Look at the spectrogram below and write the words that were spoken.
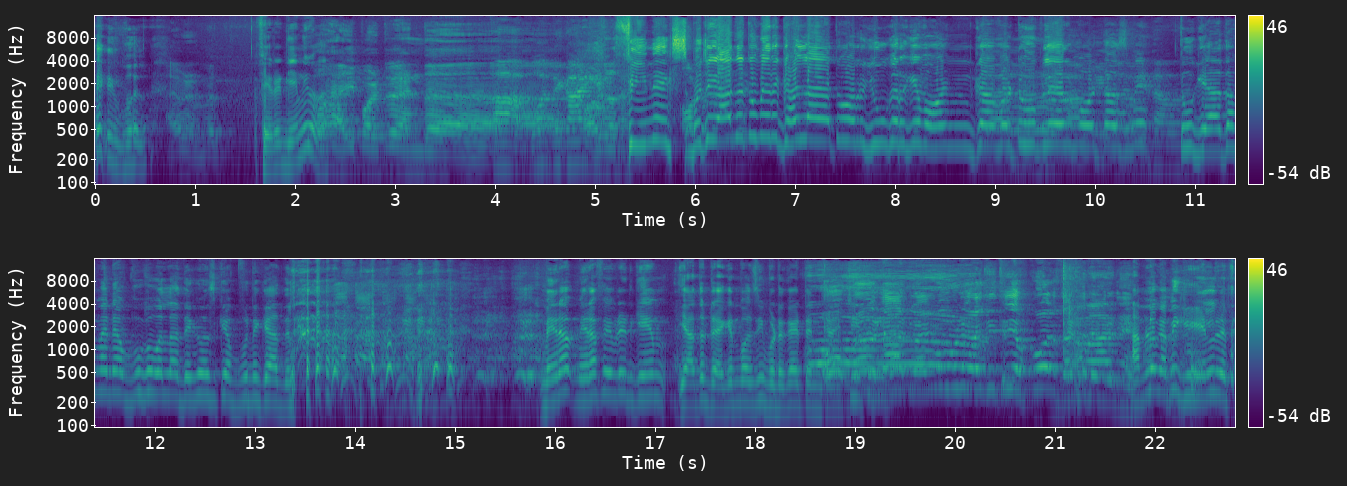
बोल। Don't remember. फेवरेट गेम नहीं पता? Harry Potter and the. हाँ, बहुत बेकार फीनिक्स मुझे याद है तू मेरे घर लाया था और यूँ करके वॉन्ड का वो टू प्लेयर मोड था उसमें। तू गया था मैंने अब्बू को बोला देखो उसके अब्बू ने क्या दिलाया मेरा मेरा फेवरेट गेम या तो Dragon Ball Z Budokai Tenkaichi yeah, Dragon Ball Budokai G3, of course, that's the favorite game. हम लोग अभी खेल रहे थे।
